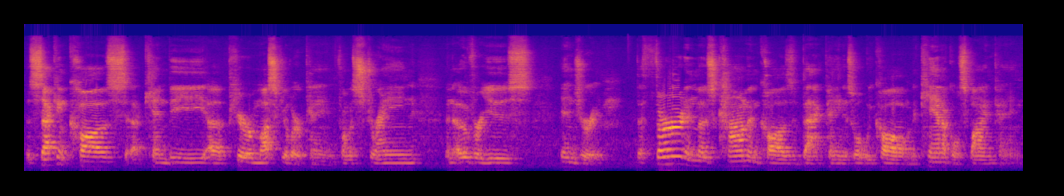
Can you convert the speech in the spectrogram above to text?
The second cause uh, can be uh, pure muscular pain from a strain, an overuse, injury. The third and most common cause of back pain is what we call mechanical spine pain.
